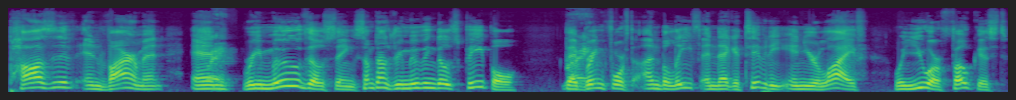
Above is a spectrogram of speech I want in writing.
positive environment and Right. remove those things sometimes removing those people that Right. bring forth unbelief and negativity in your life when you are focused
